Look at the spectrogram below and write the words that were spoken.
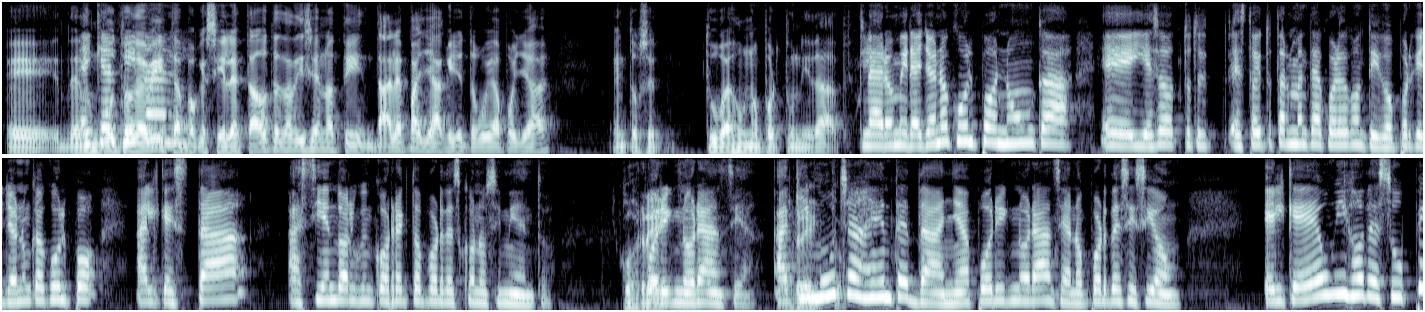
eh, desde un punto de vista, porque si el Estado te está diciendo a ti, dale para allá que yo te voy a apoyar, entonces tú ves una oportunidad. Claro, mira, yo no culpo nunca, eh, y eso estoy totalmente de acuerdo contigo, porque yo nunca culpo al que está haciendo algo incorrecto por desconocimiento. Por ignorancia. Aquí mucha gente daña por ignorancia, no por decisión. El que es un hijo de su pi,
